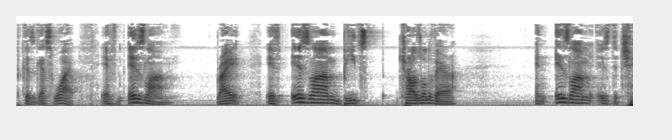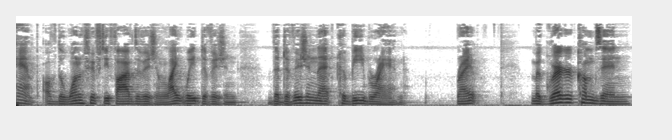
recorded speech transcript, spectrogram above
because guess what? If Islam, right? If Islam beats Charles Oliveira and Islam is the champ of the 155 division, lightweight division, the division that Khabib ran, right? McGregor comes in,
